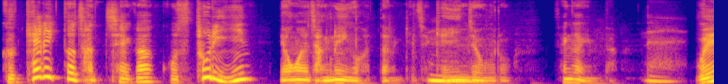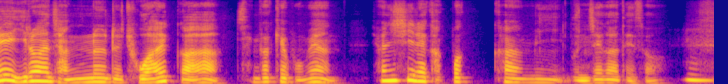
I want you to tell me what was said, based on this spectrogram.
그 캐릭터 자체가 그 스토리인 영화의 장르인 것 같다는 게제 음. 개인적으로 생각입니다. 네. 왜 이러한 장르를 좋아할까 생각해 보면 현실의 각박함이 문제가 돼서 음.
